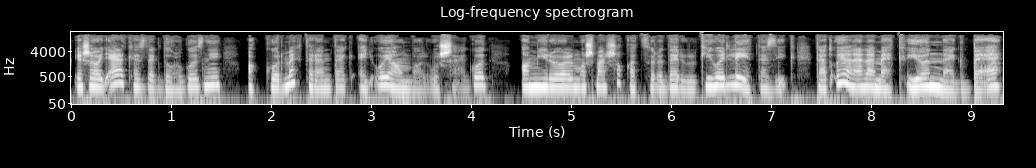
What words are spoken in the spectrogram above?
És ahogy elkezdek dolgozni, akkor megteremtek egy olyan valóságot, amiről most már sokat derül ki, hogy létezik. Tehát olyan elemek jönnek be,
